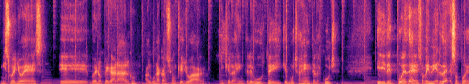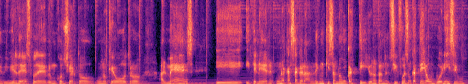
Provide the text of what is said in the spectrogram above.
Mi sueño es, eh, bueno, pegar algo, alguna canción que yo haga y que la gente le guste y que mucha gente la escuche. Y después de eso, vivir de eso, pues, vivir de eso, de, un concierto uno que otro al mes y, y tener una casa grande, quizás no es un castillo, no tanto, si fuese un castillo, buenísimo,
